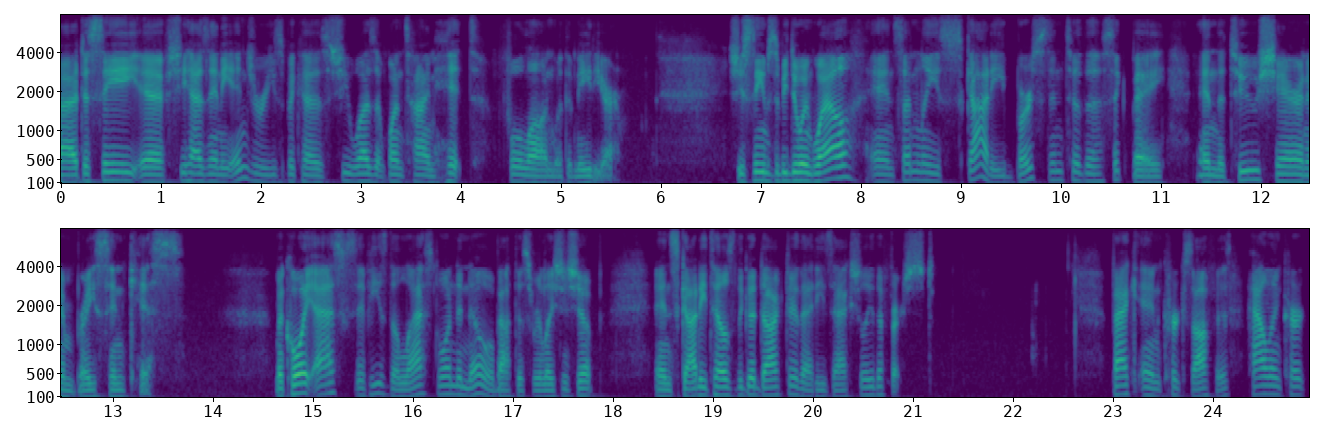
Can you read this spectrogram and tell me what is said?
uh, to see if she has any injuries because she was at one time hit full on with a meteor. She seems to be doing well, and suddenly Scotty bursts into the sick bay, and the two share an embrace and kiss. McCoy asks if he's the last one to know about this relationship, and Scotty tells the good doctor that he's actually the first. Back in Kirk's office, Hal and Kirk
